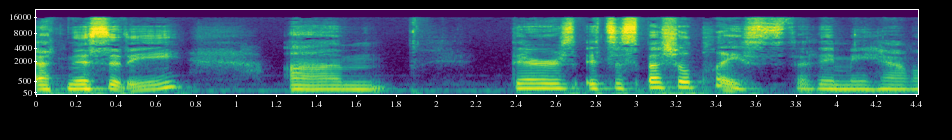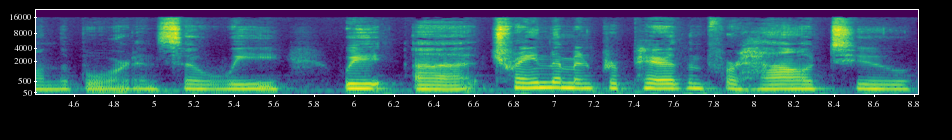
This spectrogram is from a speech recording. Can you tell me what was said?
ethnicity, um, there's it's a special place that they may have on the board, and so we we uh, train them and prepare them for how to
